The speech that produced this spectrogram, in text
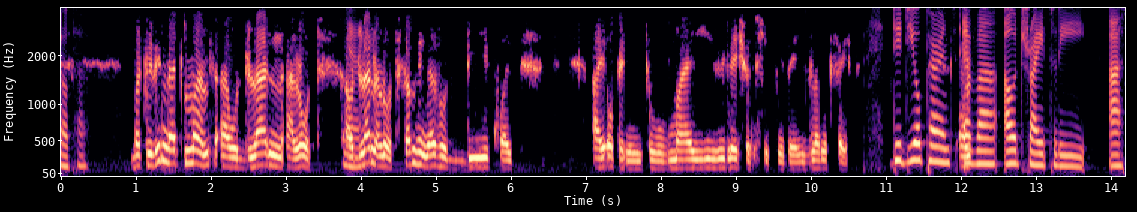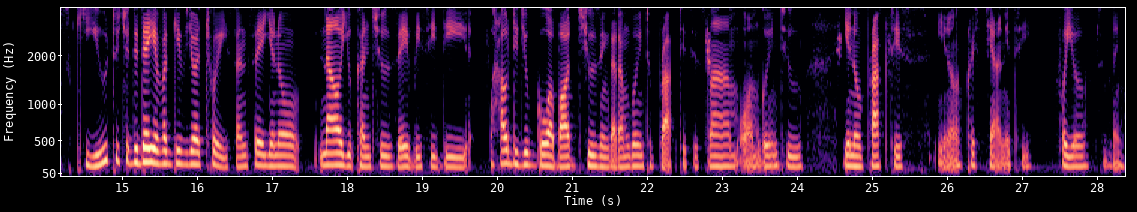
Okay. But within that month, I would learn a lot. I would learn a lot. Something that would be quite eye-opening to my relationship with the Islamic faith. Did your parents Uh, ever outrightly ask you to choose? Did they ever give you a choice and say, you know, now you can choose A, B, C, D? How did you go about choosing that I'm going to practice Islam or I'm going to, you know, practice, you know, Christianity for your siblings?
